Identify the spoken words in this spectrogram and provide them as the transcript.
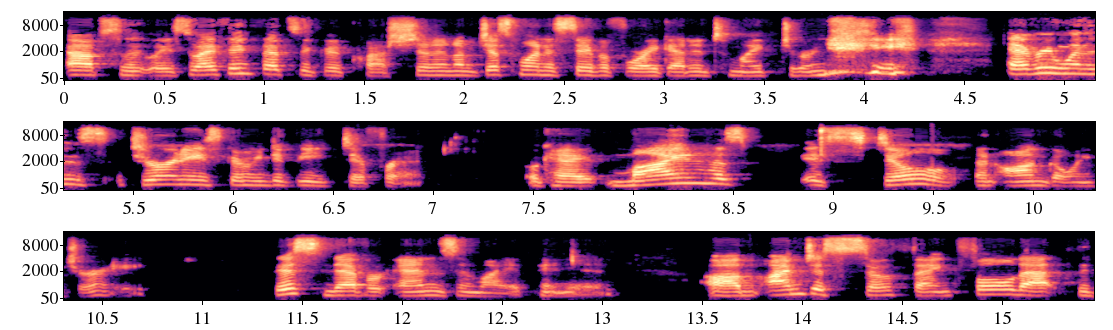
Absolutely. So I think that's a good question. And I just want to say before I get into my journey, everyone's journey is going to be different. Okay. Mine has is still an ongoing journey. This never ends, in my opinion. Um, I'm just so thankful that the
